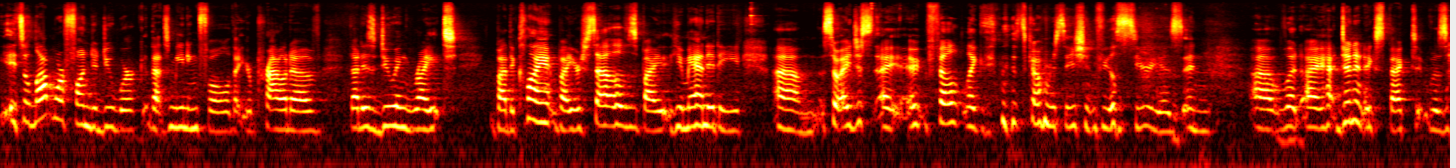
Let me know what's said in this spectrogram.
it's a lot more fun to do work that's meaningful, that you're proud of, that is doing right by the client, by yourselves, by humanity. Um, so I just I, I felt like this conversation feels serious, and uh, what I didn't expect was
